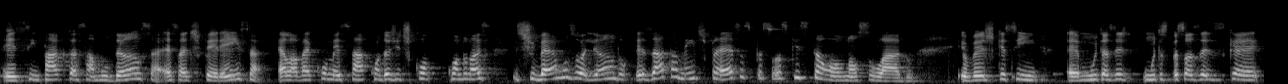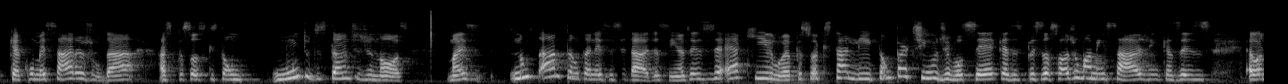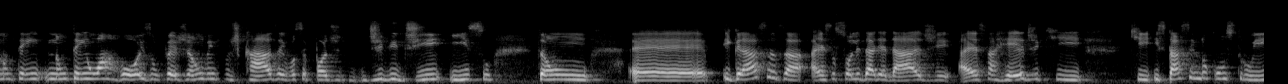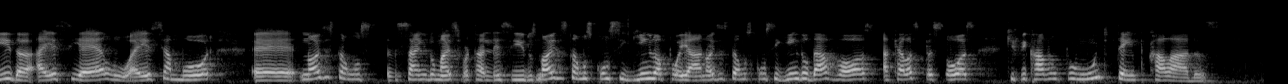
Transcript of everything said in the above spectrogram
esse impacto, essa mudança, essa diferença, ela vai começar quando a gente, quando nós estivermos olhando exatamente para essas pessoas que estão ao nosso lado. Eu vejo que assim, é, muitas muitas pessoas às vezes quer, quer começar a ajudar as pessoas que estão muito distantes de nós, mas não há tanta necessidade assim. Às vezes é aquilo, é a pessoa que está ali tão pertinho de você, que às vezes precisa só de uma mensagem, que às vezes ela não tem, não tem um arroz, um feijão dentro de casa e você pode dividir isso. Então, é, e graças a, a, essa solidariedade, a essa rede que, que está sendo construída, a esse elo, a esse amor, é, nós estamos saindo mais fortalecidos, nós estamos conseguindo apoiar, nós estamos conseguindo dar voz àquelas pessoas que ficavam por muito tempo caladas.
